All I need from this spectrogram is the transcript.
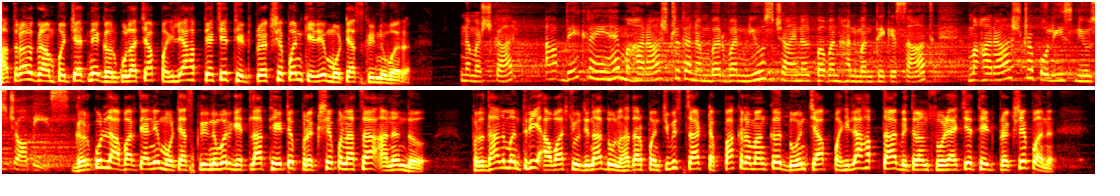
हातराळ ग्रामपंचायतने घरकुलाच्या पहिल्या हप्त्याचे थेट प्रक्षेपण केले मोठ्या स्क्रीनवर. नमस्कार. आप देख रहे हैं महाराष्ट्र का number one news channel Pawan Hanumante के साथ महाराष्ट्र पुलिस न्यूज 24 घरकुल लाभार्थ्याने मोठ्या स्क्रीनवर घेतला थेट प्रक्षेपणाचा आनंद. प्रधानमंत्री आवास योजना दोन हजार पंचवीसचा टप्पा क्रमांक दोनच्या पहिला हप्ता वितरण सोहळ्याचे थेट प्रक्षेपण.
